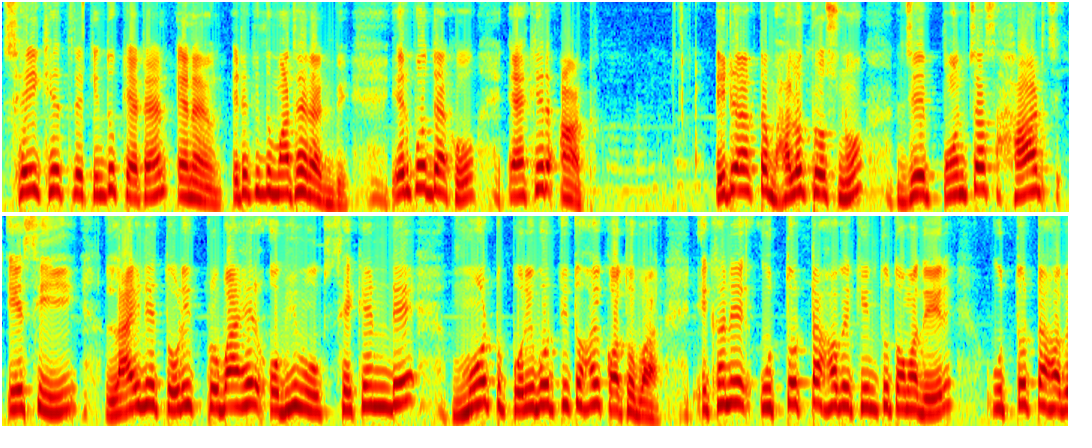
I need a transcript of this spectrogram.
সেই ক্ষেত্রে কিন্তু ক্যাটায়ন অ্যানায়ন এটা কিন্তু মাথায় রাখবে। এরপর দেখো, একের আট এটা একটা ভালো প্রশ্ন যে পঞ্চাশ হার্জ এসি লাইনে তড়িৎ প্রবাহের অভিমুখ সেকেন্ডে মোট পরিবর্তিত হয় কতবার? এখানে উত্তরটা হবে কিন্তু তোমাদের, উত্তরটা হবে,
